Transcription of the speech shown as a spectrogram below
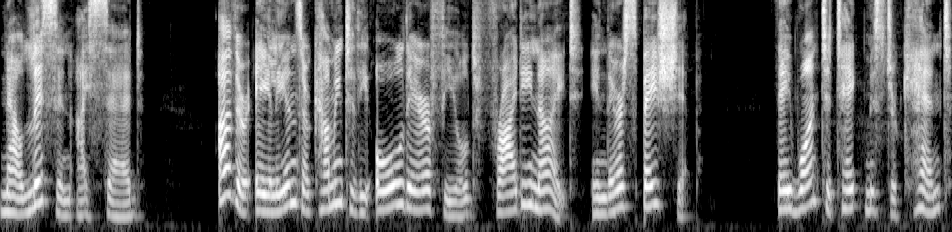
Now listen, I said. Other aliens are coming to the old airfield Friday night in their spaceship. They want to take Mr. Kent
